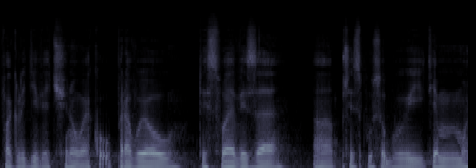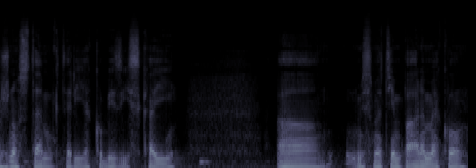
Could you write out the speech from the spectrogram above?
pak lidi většinou jako upravují ty svoje vize a přizpůsobují těm možnostem, které jakoby získají. A my jsme tím pádem jako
